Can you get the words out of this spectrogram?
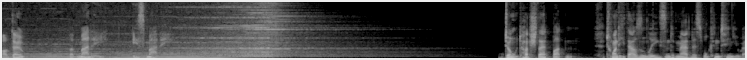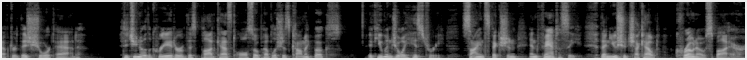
I don't. But money is money. Don't touch that button. 20,000 Leagues into Madness will continue after this short ad. Did you know the creator of this podcast also publishes comic books? If you enjoy history, science fiction, and fantasy, then you should check out Chronospire.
